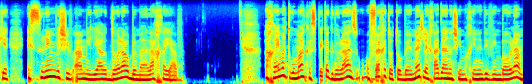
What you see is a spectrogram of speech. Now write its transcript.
כ-27 מיליארד דולר במהלך חייו. אך האם התרומה הכספית הגדולה הזו הופכת אותו באמת לאחד האנשים הכי נדיבים בעולם?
